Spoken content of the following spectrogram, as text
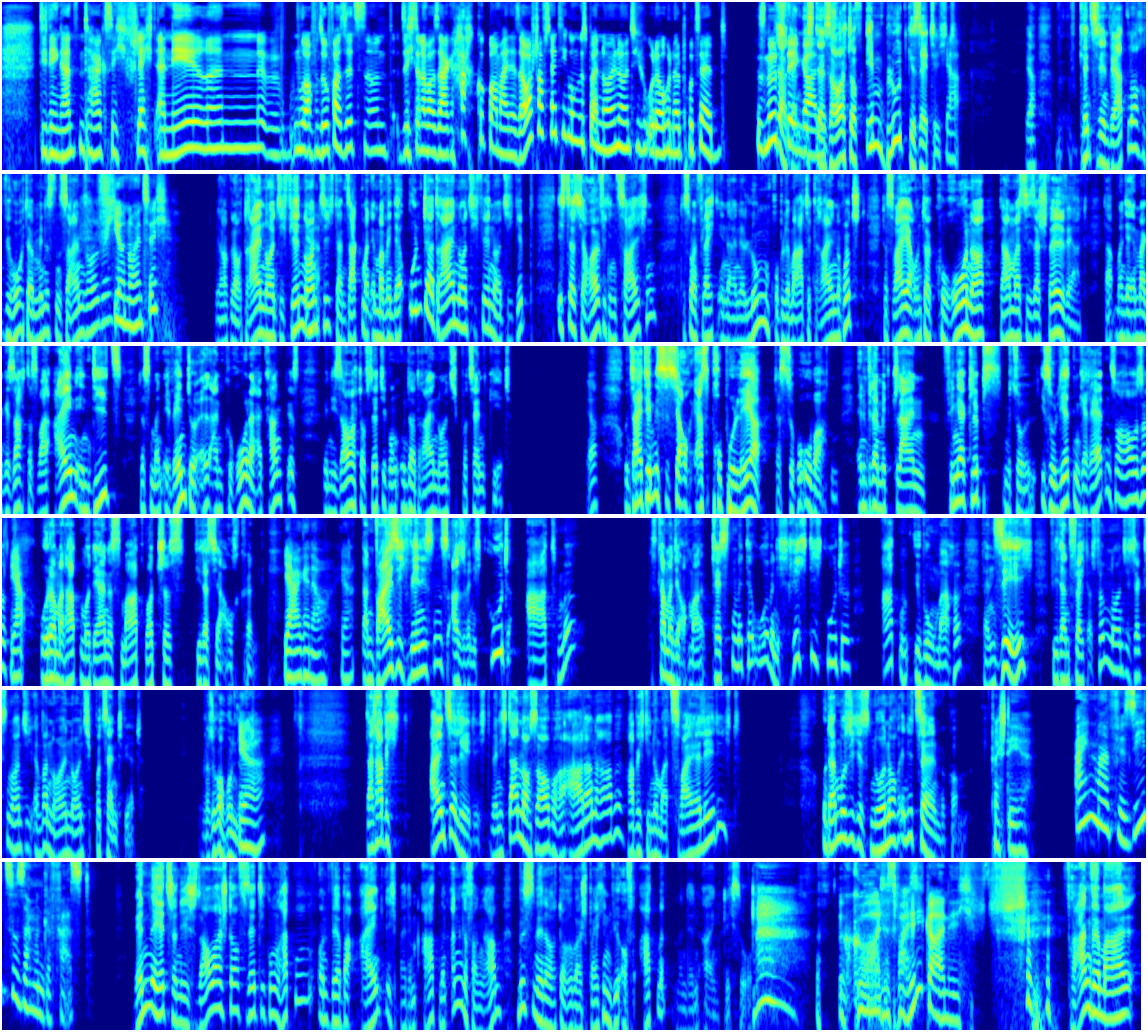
die den ganzen Tag sich schlecht ernähren, nur auf dem Sofa sitzen und sich dann aber sagen, ach, guck mal, meine Sauerstoffsättigung ist bei 99 oder 100 Prozent. Das nutzt Ja, denen dann gar ist der. Sauerstoff im Blut gesättigt. Ja, Ja. Kennst du den Wert noch, wie hoch der mindestens sein sollte? 94? Ja, genau. 93, 94. Dann sagt man immer, wenn der unter 93, 94 gibt, ist das ja häufig ein Zeichen, dass man vielleicht in eine Lungenproblematik reinrutscht. Das war ja unter Corona damals dieser Schwellwert. Da hat man ja immer gesagt, das war ein Indiz, dass man eventuell an Corona erkrankt ist, wenn die Sauerstoffsättigung unter 93 Prozent geht. Ja. Und seitdem ist es ja auch erst populär, das zu beobachten. Entweder mit kleinen Fingerclips, mit so isolierten Geräten zu Hause, Ja, oder man hat moderne Smartwatches, die das ja auch können ja, genau, ja. dann weiß ich wenigstens, also wenn ich gut atme, das kann man ja auch mal testen mit der Uhr, wenn ich richtig gute Atemübungen mache, dann sehe ich, wie dann vielleicht aus 95, 96 irgendwann 99 Prozent wird. Oder sogar 100. Ja, Dann habe ich eins erledigt. Wenn ich dann noch saubere Adern habe, habe ich die Nummer zwei erledigt. Und dann muss ich es nur noch in die Zellen bekommen. verstehe. Einmal für Sie zusammengefasst. Wenn wir jetzt schon die Sauerstoffsättigung hatten und wir aber eigentlich bei dem Atmen angefangen haben, müssen wir noch darüber sprechen, wie oft atmet man denn eigentlich so? Oh Gott, das weiß ich gar nicht. Fragen wir mal,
